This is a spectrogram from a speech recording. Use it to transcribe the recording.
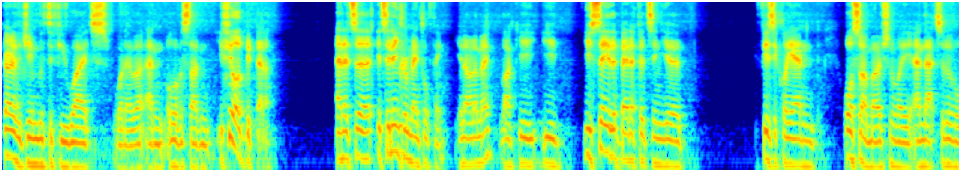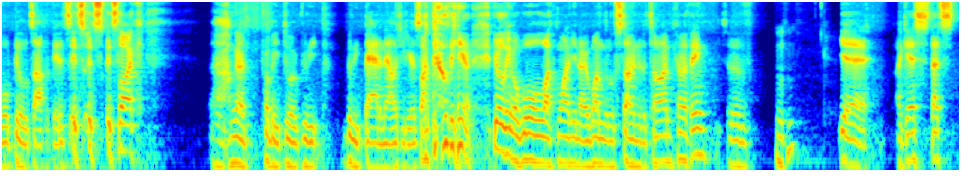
Go to the gym, lift a few weights, whatever, and all of a sudden you feel a bit better. And it's a it's an incremental thing, you know what I mean? Like you you you see the benefits in your physically and also emotionally, and that sort of all builds up a bit. It's it's it's it's like uh, I'm going to probably do a really really bad analogy here. It's like building a building a wall, like one you know one little stone at a time, kind of thing. Sort of, mm-hmm. yeah. I guess that's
